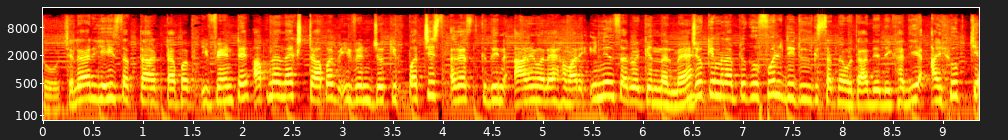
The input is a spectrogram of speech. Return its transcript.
तो चलो यार, यही सब था टॉप अप इवेंट अपना नेक्स्ट टॉप अप इवेंट जो की पच्चीस अगस्त के दिन आने वाला है हमारे इंडियन सर्वर के अंदर में, जो की मैंने आप लोग को फुल डिटेल के साथ में बता दिया, दिखा दिया। आई होप कि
